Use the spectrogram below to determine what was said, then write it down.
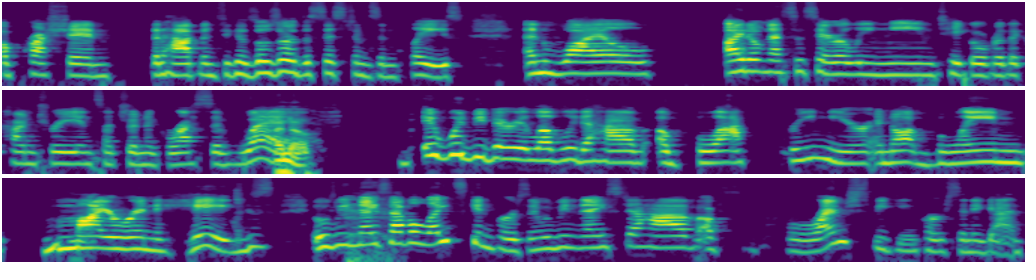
oppression that happens because those are the systems in place. And while I don't necessarily mean take over the country in such an aggressive way, I know. it would be very lovely to have a black premier and not blame Myron Higgs. It would be nice to have a light skinned person. It would be nice to have a French speaking person again.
